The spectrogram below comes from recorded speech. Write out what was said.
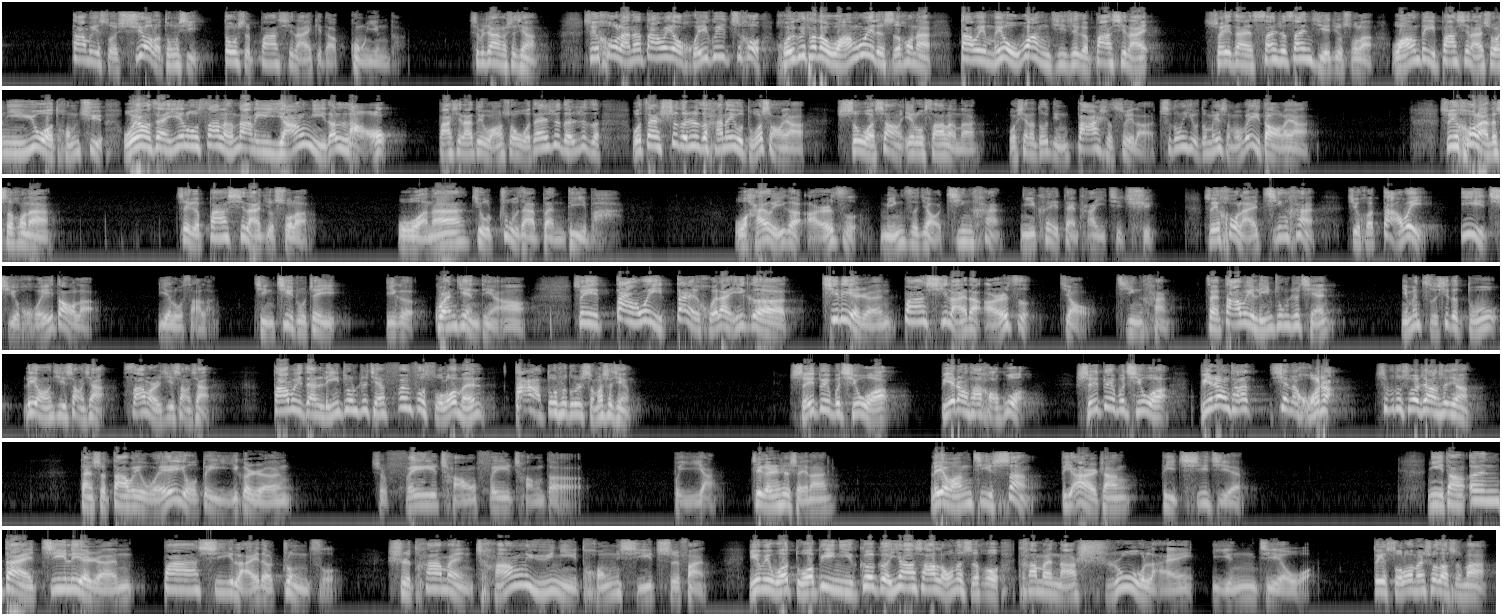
大卫所需要的东西都是巴西莱给他供应的，是不是这样的事情？所以后来呢，大卫要回归之后，回归他的王位的时候呢，大卫没有忘记这个巴西莱，所以在三十三节就说了：“王对巴西莱说，你与我同去，我要在耶路撒冷那里养你的老。”巴西莱对王说：“我在世的日子，我在世的日子还能有多少呀？使我上耶路撒冷呢？我现在都已经八十岁了，吃东西我都没什么味道了呀。”所以后来的时候呢，这个巴西莱就说了：“我呢就住在本地吧。我还有一个儿子，名字叫金汉，你可以带他一起去。”所以后来金汉就和大卫一起回到了耶路撒冷。请记住这一。一个关键点啊，所以大卫带回来一个基列人巴西来的儿子叫金汉，在大卫临终之前，你们仔细的读《列王记》上下、《撒母耳记》上下，大卫在临终之前吩咐所罗门，大多数都是什么事情？谁对不起我，别让他好过；谁对不起我，别让他现在活着，是不是都说了这样的事情？但是大卫唯有对一个人。是非常非常的不一样。这个人是谁呢？《列王记上》第二章第七节：“你当恩待基列人巴西来的众子，是他们常与你同席吃饭。因为我躲避你哥哥亚沙龙的时候，他们拿食物来迎接我。对所罗门说的是什么？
